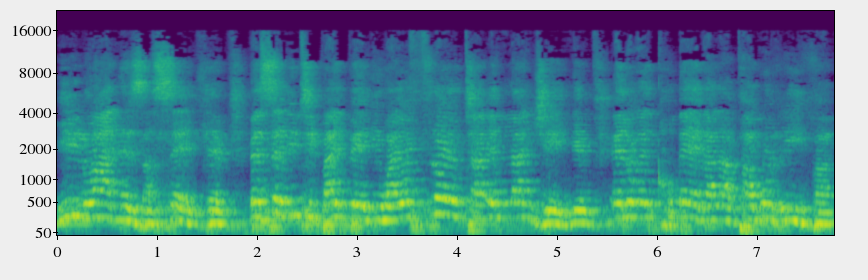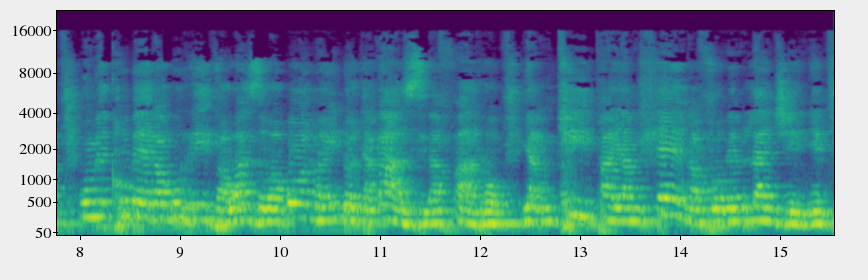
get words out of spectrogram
inya ilwane zasendle bese lithi iBhayibheli wayofloata emlanjeni eloke eqhubeka lapha ku river uma eqhubeka ku river waze wabonwa indodakazi kaFaro. Yamkhipha yamhlenga from emlanjeni.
